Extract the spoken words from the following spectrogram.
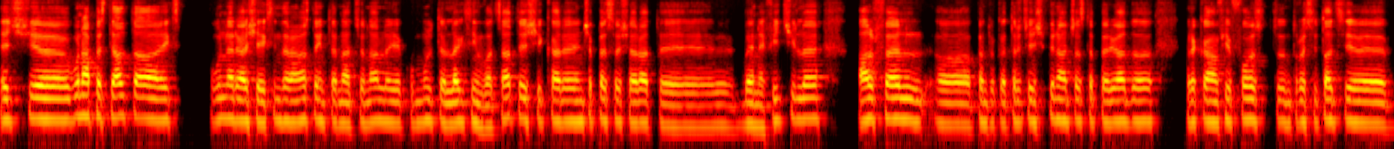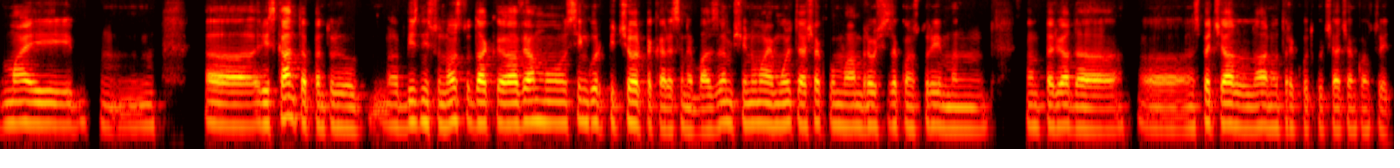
Deci, uh, una peste alta, expunerea și extinderea noastră internațională e cu multe lecții învățate și care începe să-și arate beneficiile. Altfel, uh, pentru că trecem și prin această perioadă, cred că am fi fost într-o situație mai mm, uh, riscantă pentru businessul nostru dacă aveam un singur picior pe care să ne bazăm și nu mai multe, așa cum am reușit să construim în, în perioada, în special anul trecut cu ceea ce am construit.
